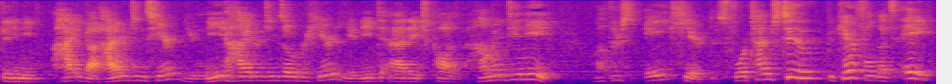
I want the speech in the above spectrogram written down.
you need you got hydrogens here, you need hydrogens over here, you need to add H positive. How many do you need? Well, there's eight here. There's four times two. Be careful, that's eight.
